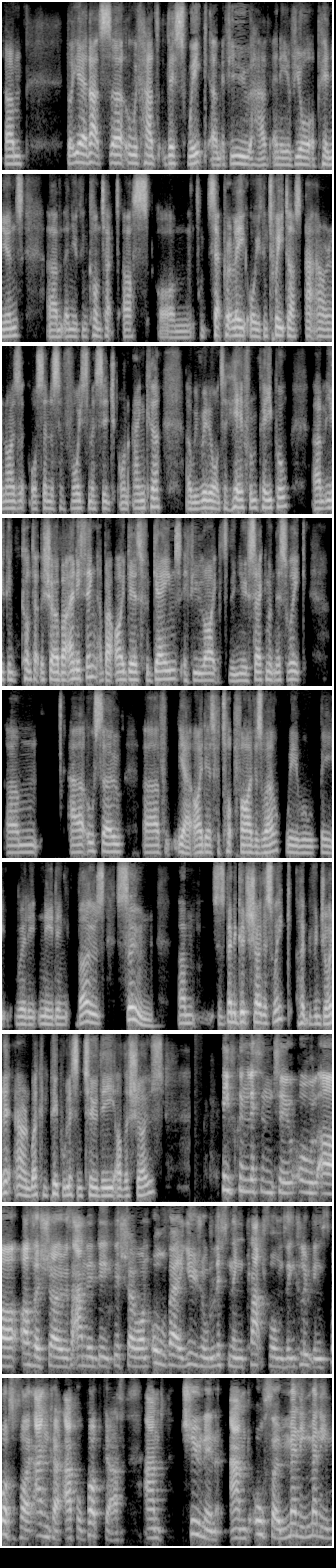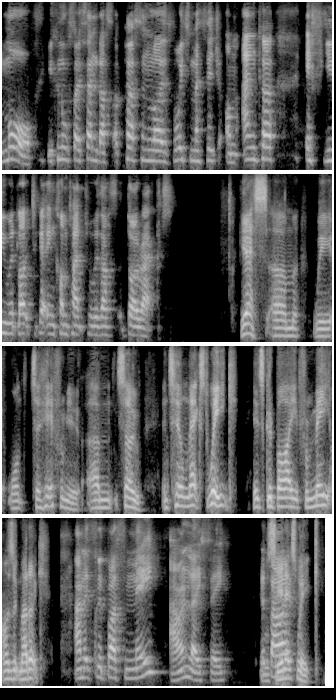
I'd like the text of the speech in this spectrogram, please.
Um, but yeah, that's uh, all we've had this week. Um, if you have any of your opinions, um, then you can contact us separately, or you can tweet us at Aaron and Isaac, or send us a voice message on Anchor. Uh, we really want to hear from people. Um, you can contact the show about anything, about ideas for games, if you liked the new segment this week. Um, uh, also, uh, yeah, ideas for top five as well. We will be really needing those soon. Um, so it's been a good show this week. I Hope you've enjoyed it. Aaron, where can people listen to the other shows? People can listen to all our other shows and indeed this show on all their usual listening platforms, including Spotify, Anchor, Apple Podcasts, and TuneIn, and also many, many more. You can also send us a personalised voice message on Anchor if you would like to get in contact with us direct. Yes, um, we want to hear from you. Um, so until next week, it's goodbye from me, Isaac Maddock. And it's goodbye from me, Aaron Lacey. We'll see you next week.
